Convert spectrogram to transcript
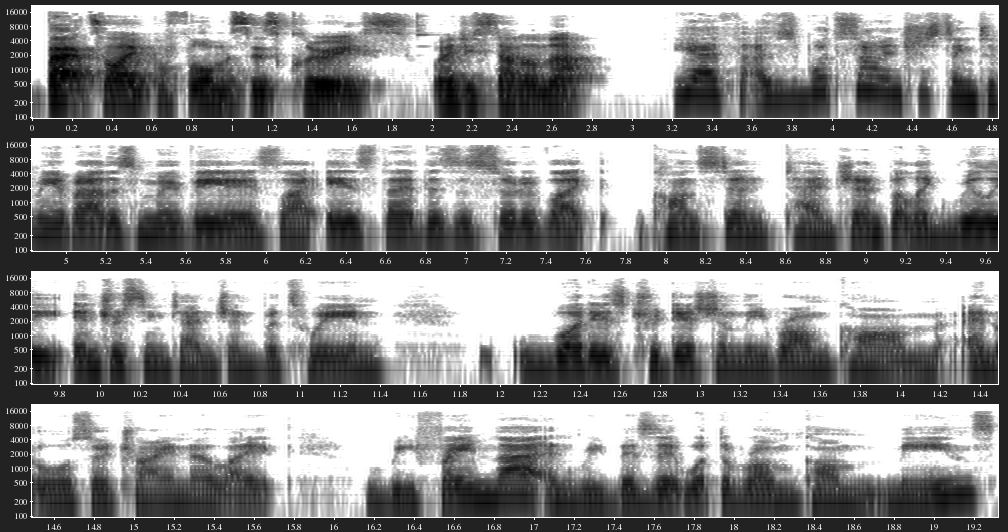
back to like performances, Clarisse, where do you stand on that? Yeah, th- what's so interesting to me about this movie is like is that there's this sort of like constant tension, but like really interesting tension between what is traditionally rom com and also trying to like reframe that and revisit what the rom com means.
